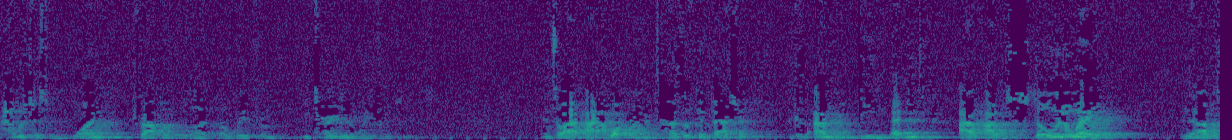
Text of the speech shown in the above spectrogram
I was just one drop of blood away from eternity away from Jesus? And so so I, I walk around of compassion because I'm redeemed. That means I, I was stolen away and then I was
